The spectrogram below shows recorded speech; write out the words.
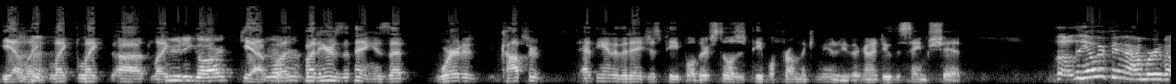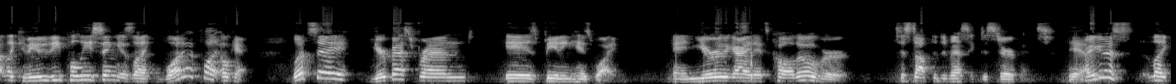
Yeah, like like like uh like community guard. yeah, whatever. but but here's the thing: is that where did cops are at the end of the day just people? They're still just people from the community. They're gonna do the same shit. the, the other thing that I'm worried about, like community policing, is like, what if, like, okay, let's say your best friend is beating his wife, and you're the guy that's called over to stop the domestic disturbance. Yeah. Are you gonna like,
